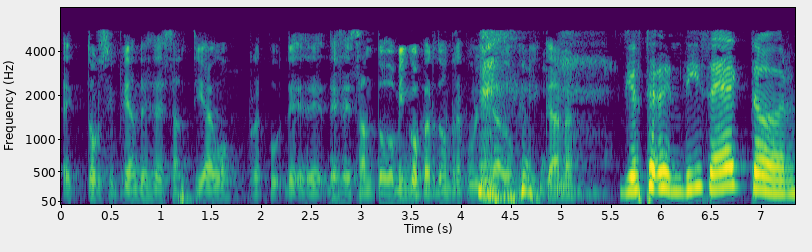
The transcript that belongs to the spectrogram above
Héctor Ciprián desde Santiago, desde Santo Domingo, perdón, República Dominicana. Dios te bendice, Héctor.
